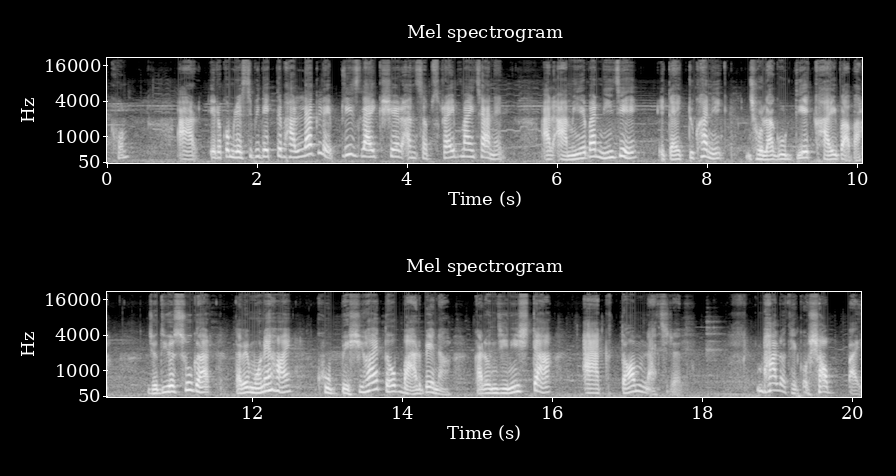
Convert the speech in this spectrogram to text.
এখন। আর এরকম রেসিপি দেখতে ভালো লাগলে please like share and subscribe my channel আর আমি এবার নিজে এটা একটুখানি ঝোলা গুড় দিয়ে খাই বাবা। যদিও সুগার, তবে মনে হয় খুব বেশি হয়তো বাড়বে না, কারণ জিনিসটা একদম ন্যাচারাল ভালো থেকো সবাই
